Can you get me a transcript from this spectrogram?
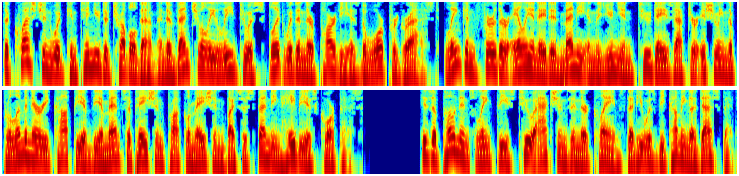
The question would continue to trouble them and eventually lead to a split within their party as the war progressed. Lincoln further alienated many in the Union two days after issuing the preliminary copy of the Emancipation Proclamation by suspending habeas corpus. His opponents linked these two actions in their claims that he was becoming a despot.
